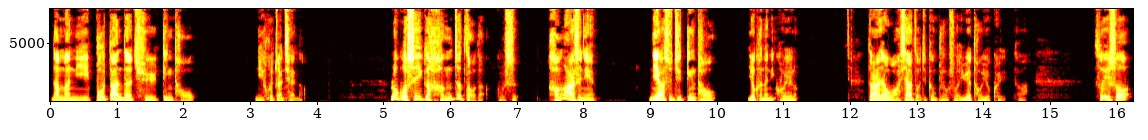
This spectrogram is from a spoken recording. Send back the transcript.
那么你不断的去定投，你会赚钱的。如果是一个横着走的股市，横二十年，你要是去定投，有可能你亏了。当然要往下走就更不用说，越投越亏，对吧？所以说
